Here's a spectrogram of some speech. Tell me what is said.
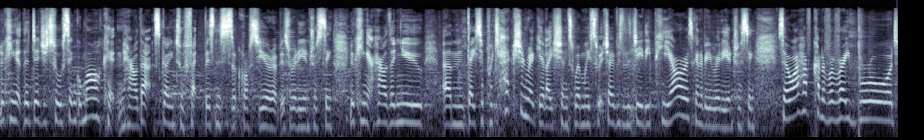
looking at the digital single market and how that's going to affect businesses across Europe is really interesting. Looking at how the new um, data protection regulations when we switch over to the GDPR is going to be really interesting. So I have kind of a very broad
